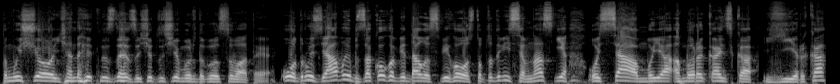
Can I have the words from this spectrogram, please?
тому що я навіть не знаю, за що тут ще можна голосувати. О, друзі, а ви б за кого віддали свій голос? Тобто, дивіться, в нас є ось ця моя американська гірка.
